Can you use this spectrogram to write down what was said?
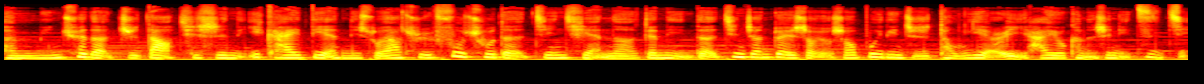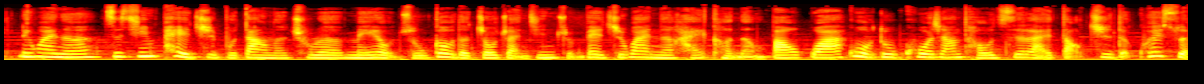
很明确的知道，其实你一开店，你所要去付出的金钱呢，跟你的竞争对手有时候不一定只是同业而已，还有可能是你自己。另外呢，资金配置不当呢，除了没有足够的周转金准备之外呢，还可能包括过度扩张投资来导致的亏损。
